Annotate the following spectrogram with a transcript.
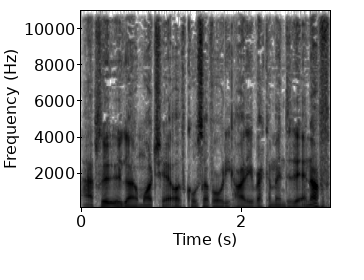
absolutely go and watch it. Of course, I've already highly recommended it enough.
